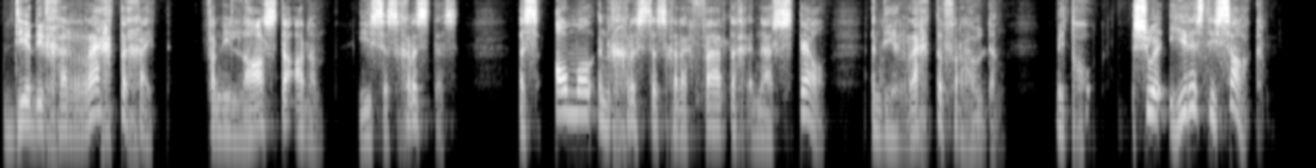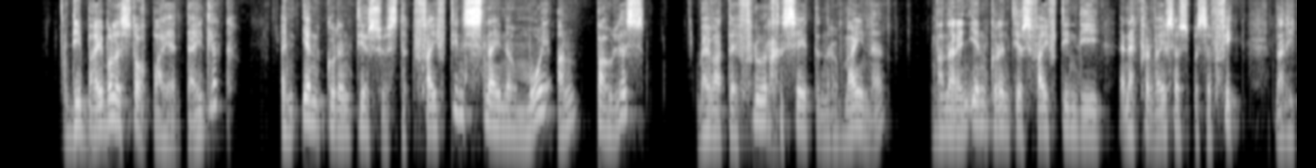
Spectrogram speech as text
deur die geregtigheid van die laaste Adam, Jesus Christus, is almal in Christus geregverdig en herstel in die regte verhouding met God. So hier is die saak. Die Bybel is tog baie duidelik. In 1 Korintiërs so stuk 15 sny nou mooi aan Paulus by wat hy vroeër gesê het in Romeine wanneer in 1 Korintiërs 15 die en ek verwys nou spesifiek na die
